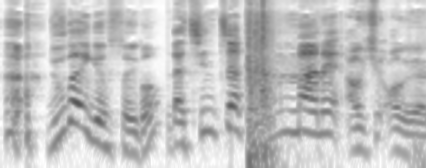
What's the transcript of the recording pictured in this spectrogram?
누가 이겼어 이거? 나 진짜 간만에 아우 씨, 어, 야,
